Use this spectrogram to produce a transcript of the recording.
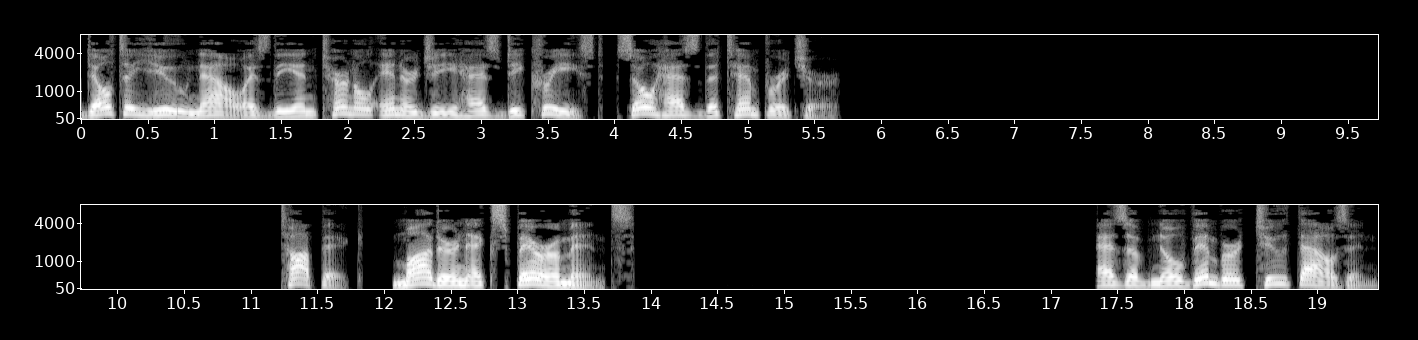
delta U now as the internal energy has decreased so has the temperature Topic: Modern experiments. As of November 2000,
